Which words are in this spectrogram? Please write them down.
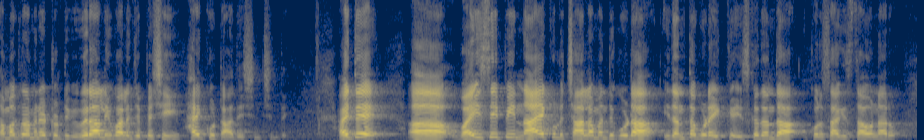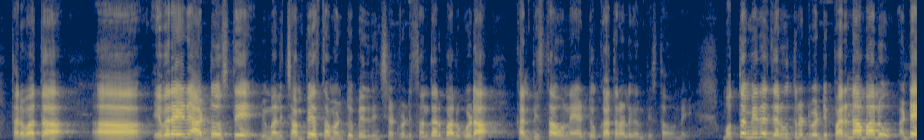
సమగ్రమైనటువంటి వివరాలు ఇవ్వాలని చెప్పేసి హైకోర్టు ఆదేశించింది. అయితే వైసీపీ నాయకులు చాలామంది కూడా ఇదంతా కూడా ఇక ఇసుక దందా కొనసాగిస్తూ ఉన్నారు. తర్వాత ఎవరైనా అడ్డు వస్తే మిమ్మల్ని చంపేస్తామంటూ బెదిరించినటువంటి సందర్భాలు కూడా కనిపిస్తూ ఉన్నాయంటూ కథనాలు కనిపిస్తూ ఉన్నాయి. మొత్తం మీద జరుగుతున్నటువంటి పరిణామాలు అంటే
